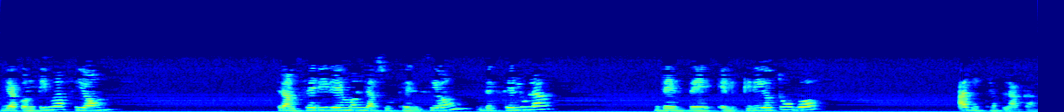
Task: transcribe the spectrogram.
Y a continuación, transferiremos la suspensión de células desde el criotubo a dicha placa.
